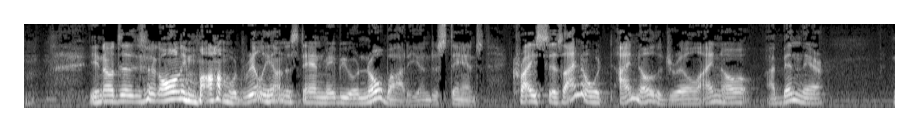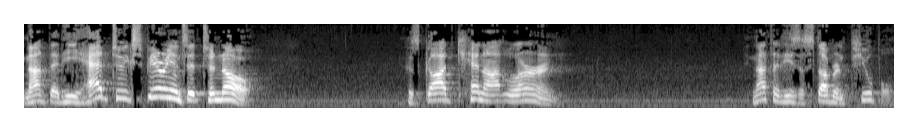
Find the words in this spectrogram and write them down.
you know, the, only mom would really understand, maybe, or nobody understands. Christ says, I know, what, I know the drill. I know, I've been there. Not that he had to experience it to know. Because God cannot learn. Not that he's a stubborn pupil,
